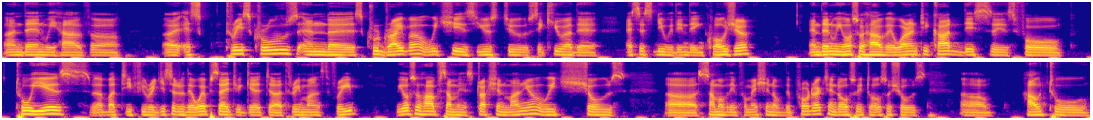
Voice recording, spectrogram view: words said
And then we have uh, a, a three screws and a screwdriver, which is used to secure the SSD within the enclosure. And then we also have a warranty card. This is for two years, uh, but if you register to the website, you get uh, three months free. We also have some instruction manual which shows uh, some of the information of the product, and also it also shows uh, how to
